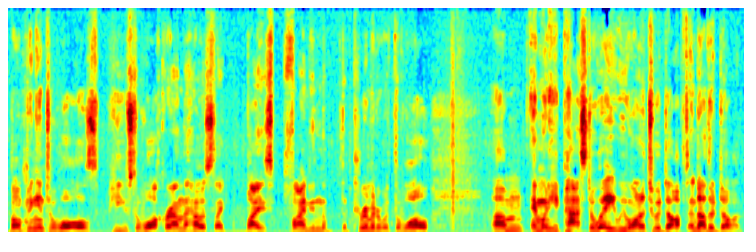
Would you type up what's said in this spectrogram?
bumping into walls. He used to walk around the house like by finding the, the perimeter with the wall. Um, and when he passed away, we wanted to adopt another dog.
